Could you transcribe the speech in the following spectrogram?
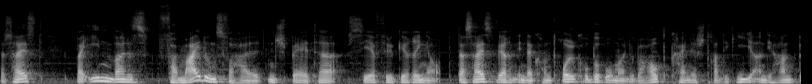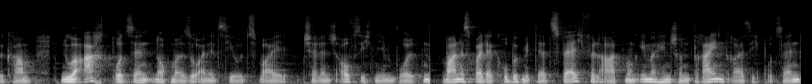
Das heißt, bei ihnen war das Vermeidungsverhalten später sehr viel geringer. Das heißt, während in der Kontrollgruppe, wo man überhaupt keine Strategie an die Hand bekam, nur 8% nochmal so eine CO2-Challenge auf sich nehmen wollten, waren es bei der Gruppe mit der Zwerchfellatmung immerhin schon 33%,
